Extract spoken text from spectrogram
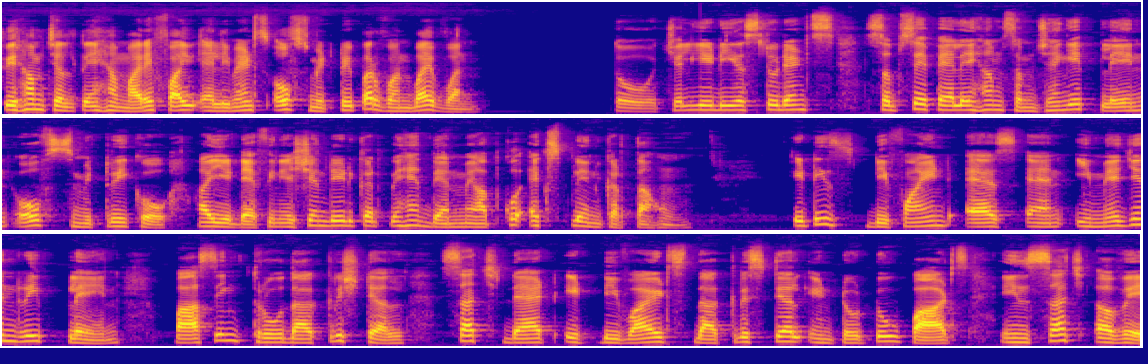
फिर हम चलते हैं हमारे फाइव एलिमेंट्स ऑफ़ सिमेट्री पर वन बाय वन तो चलिए डियर स्टूडेंट्स सबसे पहले हम समझेंगे प्लेन ऑफ़ सिमिट्री को। आइए डेफिनेशन रीड करते हैं देन मैं आपको एक्सप्लेन करता हूँ। It is defined as an imaginary plane passing through the crystal such that it divides the crystal into two parts in such a way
